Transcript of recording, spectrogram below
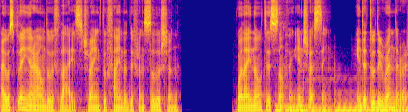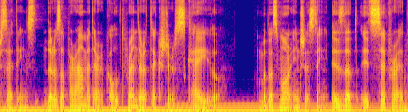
I was playing around with lights, trying to find a different solution, when I noticed something interesting. In the 2D renderer settings, there is a parameter called render texture scale. But what's more interesting is that it's separate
